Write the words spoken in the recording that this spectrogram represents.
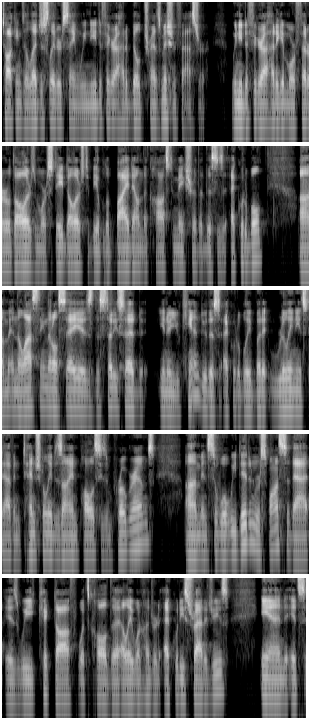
talking to legislators saying we need to figure out how to build transmission faster. We need to figure out how to get more federal dollars and more state dollars to be able to buy down the cost to make sure that this is equitable. Um, and the last thing that I'll say is the study said, you know, you can do this equitably, but it really needs to have intentionally designed policies and programs. Um, and so what we did in response to that is we kicked off what's called the LA 100 equity strategies. And it's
